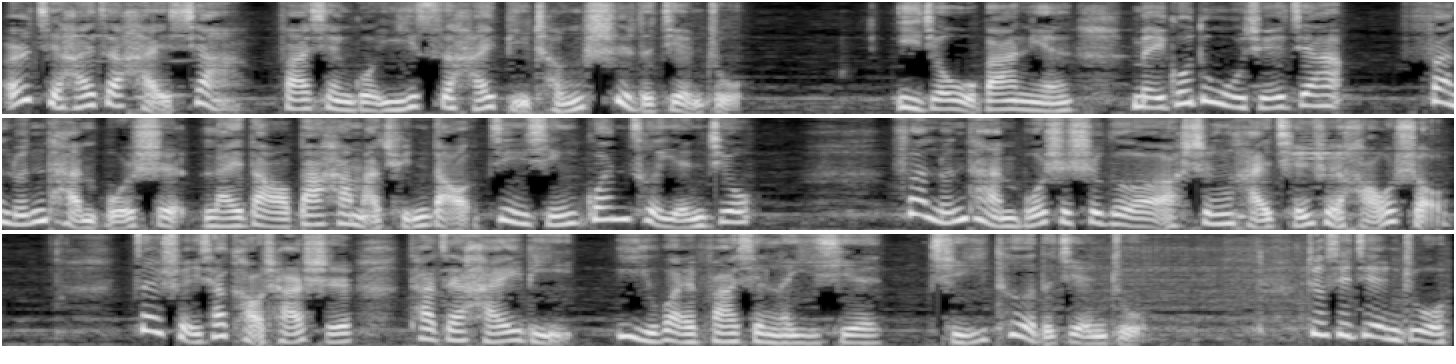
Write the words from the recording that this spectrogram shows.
而且还在海下发现过疑似海底城市的建筑。1958年，美国动物学家范伦坦博士来到巴哈马群岛进行观测研究。范伦坦博士是个深海潜水好手，在水下考察时，他在海底。意外发现了一些奇特的建筑，这些建筑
